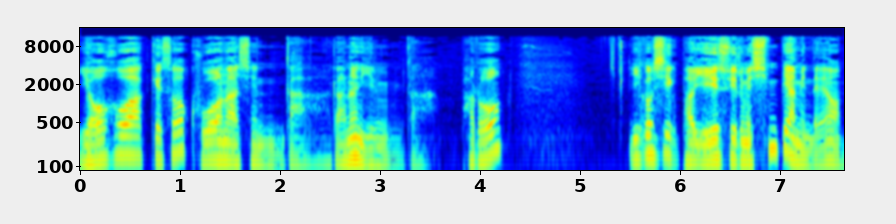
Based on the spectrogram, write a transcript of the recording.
여호와께서 구원하신다라는 이름입니다. 바로 이것이 바로 예수 이름의 신비함인데요.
